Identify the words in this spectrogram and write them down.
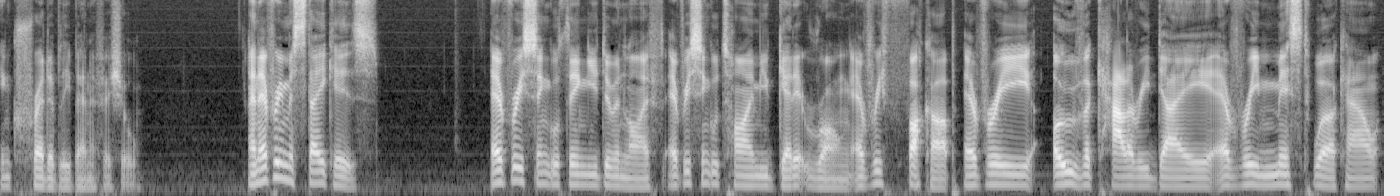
incredibly beneficial. And every mistake is every single thing you do in life, every single time you get it wrong, every fuck up, every over calorie day, every missed workout,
